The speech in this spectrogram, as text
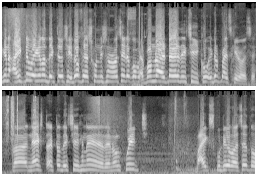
এখানে আরেকটা ওয়েগানার দেখতে পাচ্ছি, এটাও ফ্রেশ কন্ডিশন রয়েছে, এটা কবে? তারপর আমরা আরেকটা গাড়ি দেখছি ইকো এটার প্রাইস কি রয়েছে? আমরা নেক্সট একটা দেখছি এখানে রেনল কুইট বাইক স্কুটিও রয়েছে, তো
